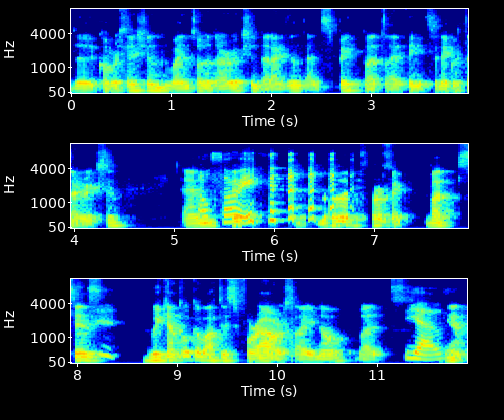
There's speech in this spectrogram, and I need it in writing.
the conversation went on a direction that I didn't anticipate, but I think it's in a good direction. And oh, sorry. no, it's perfect. But since we can talk about this for hours, I know, but yeah, yeah,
